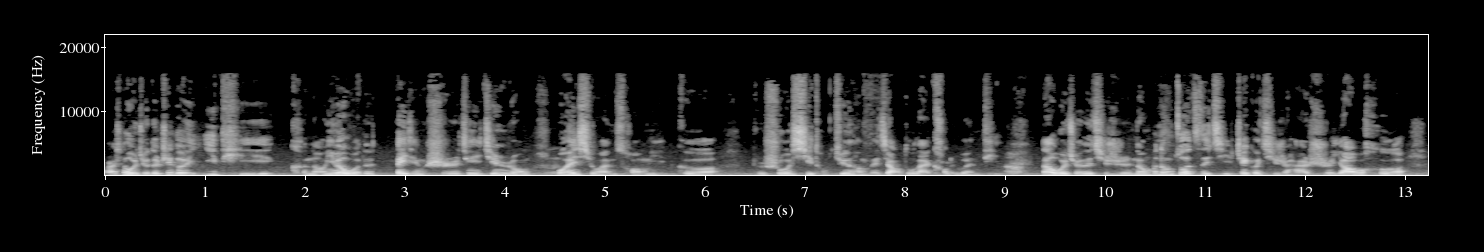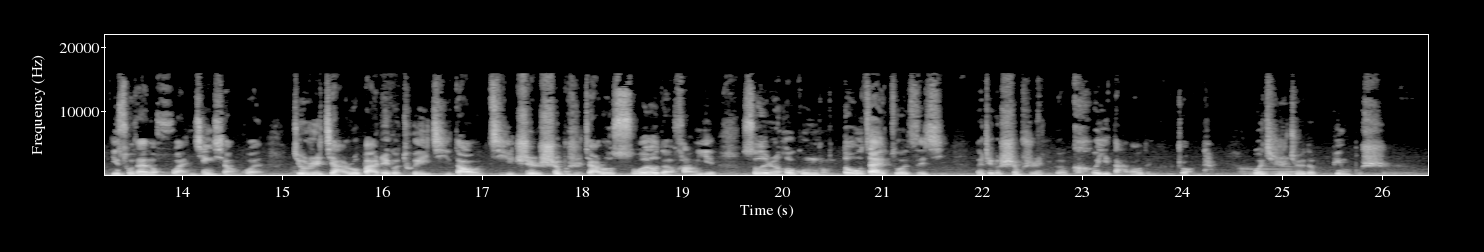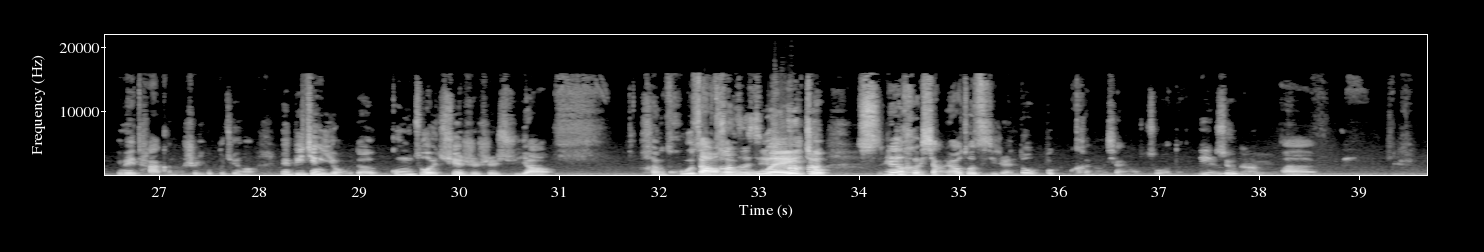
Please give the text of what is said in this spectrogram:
对而且我觉得这个议题可能，因为我的背景是经济金融，嗯我很喜欢从一个比如说系统均衡的角度来考虑问题。嗯那我觉得其实能不能做自己，这个其实还是要和你所在的环境相关。就是假如把这个推及到极致，是不是？假如所有的行业、所有的人和工种都在做自己，那这个是不是一个可以达到的一个状态？我其实觉得，得并不是，因为它可能是一个不均衡。因为毕竟有的工作确实是需要很枯燥、很无 味，就任何想要做自己的人都不可能想要做的。例如呢？呃，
